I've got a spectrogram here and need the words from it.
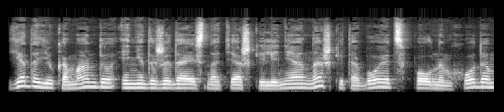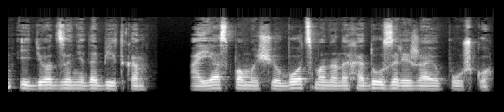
Я даю команду, и не дожидаясь натяжки линя, наш китобоец полным ходом идет за недобитком, а я с помощью боцмана на ходу заряжаю пушку.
